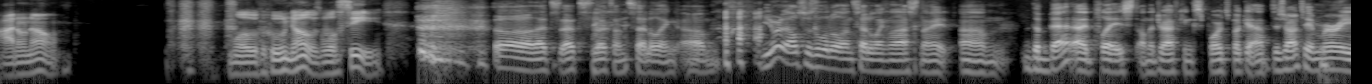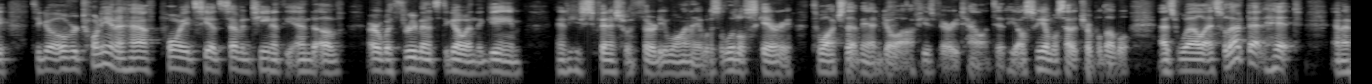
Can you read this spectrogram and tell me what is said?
I don't know. Well, who knows? We'll see. oh, that's that's that's unsettling. Um, you know what else was a little unsettling last night? Um, the bet I placed on the DraftKings Sportsbook app, Dejounte Murray to go over 20 and a half points. He had 17 at the end of, or with three minutes to go in the game, and he's finished with 31. It was a little scary to watch that man go off. He's very talented. He also, he almost had a triple double as well. And so that bet hit, and I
